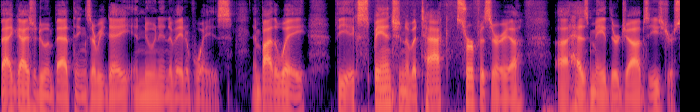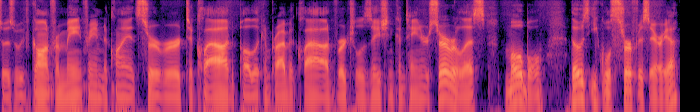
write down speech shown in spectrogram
bad guys are doing bad things every day in new and innovative ways. And by the way, the expansion of attack surface area uh, has made their jobs easier. So as we've gone from mainframe to client server to cloud, public and private cloud, virtualization, containers, serverless, mobile, those equal surface area.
